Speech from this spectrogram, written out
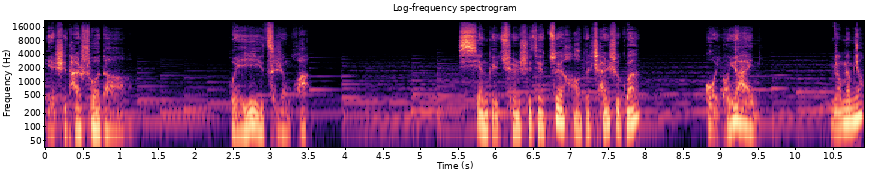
也是他说的唯一一次人话。献给全世界最好的铲屎官，我永远爱你，喵喵喵。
